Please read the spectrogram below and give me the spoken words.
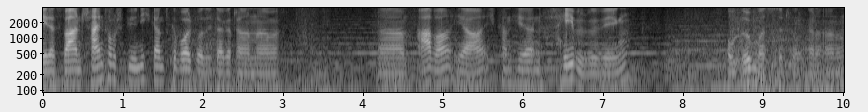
Okay, das war anscheinend vom Spiel nicht ganz gewollt, was ich da getan habe. Ähm, aber, ja, ich kann hier einen Hebel bewegen. Um irgendwas zu tun, keine Ahnung.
